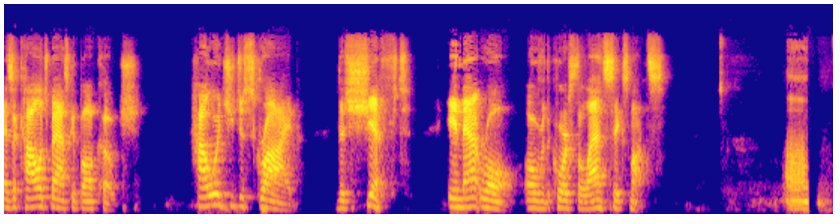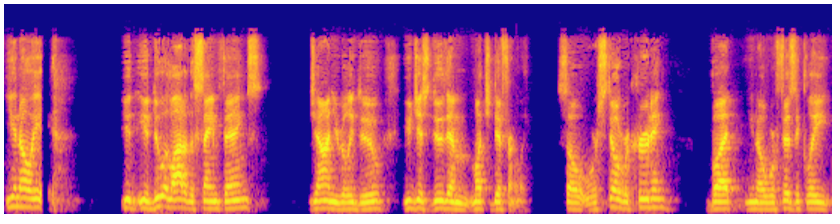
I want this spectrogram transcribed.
as a college basketball coach, how would you describe the shift in that role over the course of the last six months? Um, you know, it, you, you do a lot of the same things, John, you really do. You just do them much differently. So we're still recruiting but you know we're physically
